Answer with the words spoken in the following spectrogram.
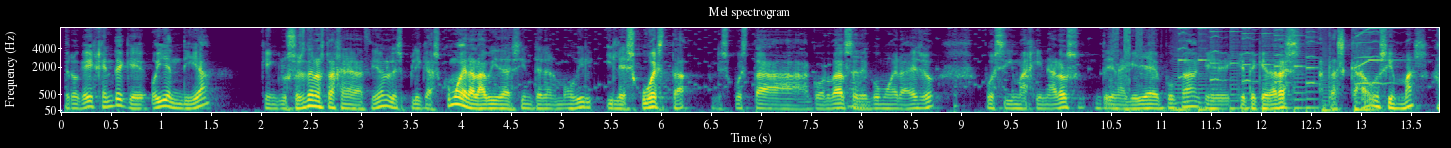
pero que hay gente que hoy en día, que incluso es de nuestra generación, le explicas cómo era la vida sin tener móvil y les cuesta, les cuesta acordarse de cómo era eso, pues imaginaros en aquella época que, te quedaras atascado sin más.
